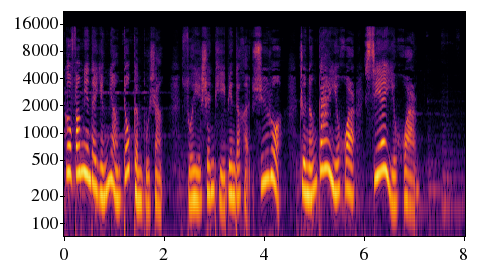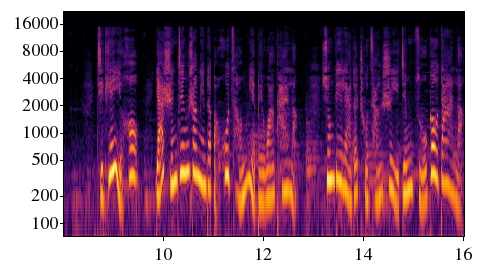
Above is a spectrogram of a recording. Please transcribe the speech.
各方面的营养都跟不上，所以身体变得很虚弱，只能干一会儿歇一会儿。几天以后，牙神经上面的保护层也被挖开了，兄弟俩的储藏室已经足够大了。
